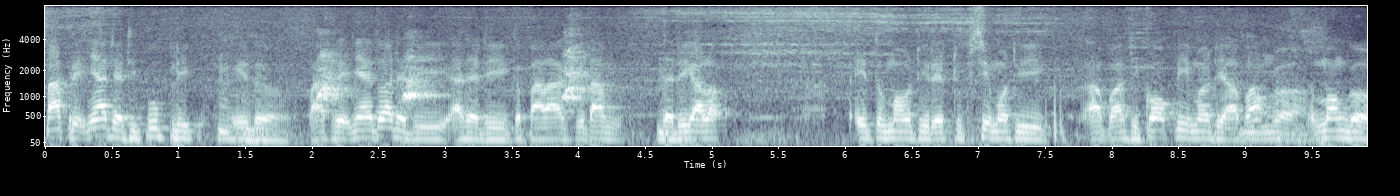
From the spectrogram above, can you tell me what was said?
pabriknya ada di publik mm-hmm. gitu. Pabriknya itu ada di ada di kepala kita. Jadi kalau itu mau direduksi, mau di apa, di kopi, mau di apa, monggo, monggo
